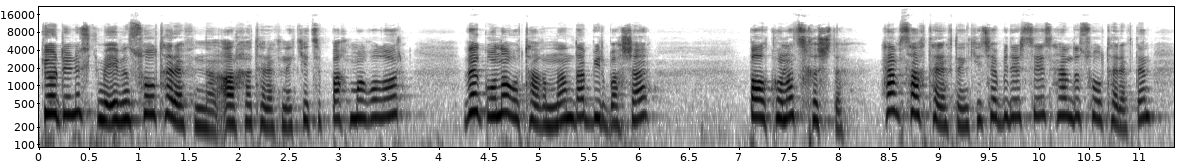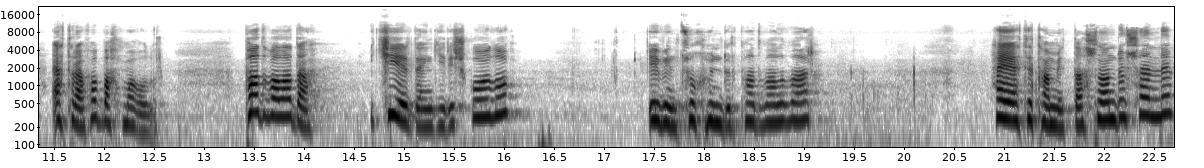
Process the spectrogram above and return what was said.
Gördüyünüz kimi evin sol tərəfindən arxa tərəfinə keçib baxmaq olur və qonaq otağından da birbaşa balkona çıxışdır. Həm sağ tərəfdən keçə bilirsiniz, həm də sol tərəfdən ətrafa baxmaq olur. Padvala da iki yerdən giriş qoyulub. Evin çox hündür padvalı var. Həyəti tam daşla döşənilib.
